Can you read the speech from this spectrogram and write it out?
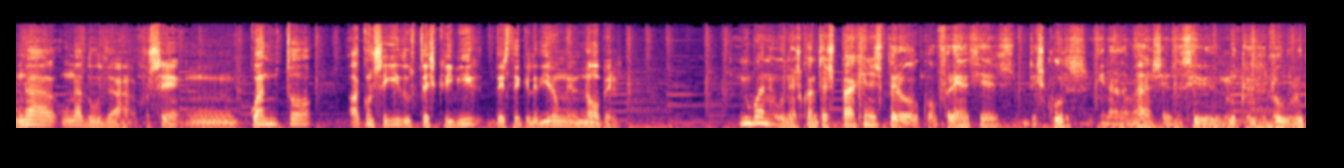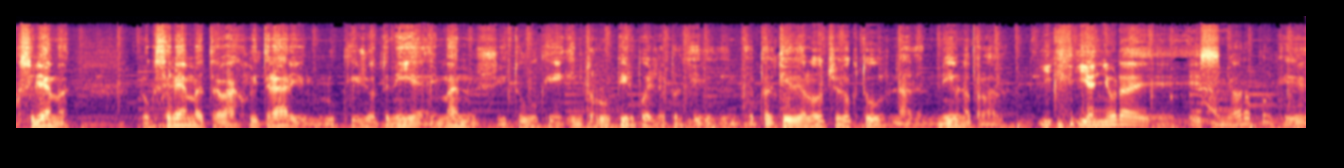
Una, una duda, José. ¿Cuánto ha conseguido usted escribir desde que le dieron el Nobel? Bueno, unas cuantas páginas, pero conferencias, discursos y nada más. Es decir, lo que, lo, que se llama lo que se llama trabajo literario, lo que yo tenía en manos y tuvo que interrumpir, pues a partir, a partir del 8 de octubre, nada, ni una palabra. ¿Y, y añora es...? Ah, añora porque,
